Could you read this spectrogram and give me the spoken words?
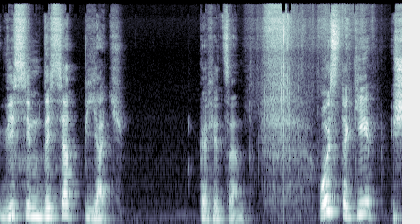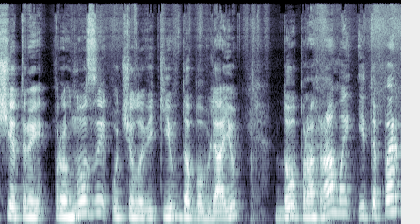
1,85 коефіцієнт. Ось такі ще три прогнози у чоловіків додаю до програми. І тепер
